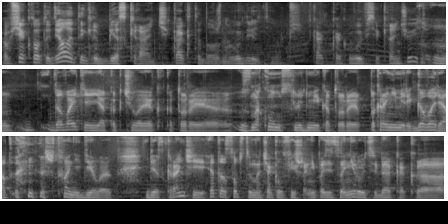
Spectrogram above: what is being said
Вообще кто-то делает игры без кранчи? Как это должно выглядеть вообще? Как, как вы все кранчуете? Э, давайте я как человек, который знаком с людьми, которые, по крайней мере, говорят, что они делают без кранчи. Это, собственно, Chucklefish. Они позиционируют себя как э,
